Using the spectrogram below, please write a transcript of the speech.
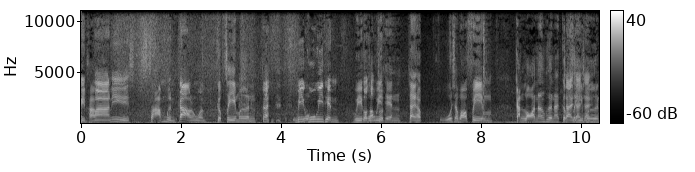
ติดครับ มานี่สามหมื่นเก้าทั้งวันเกือบสี่หมื่นใช่วีคูวีเทนวีตัวท็อปวีสุดเทนใช่ครับโหเฉพาะฟิล์มกันร้อนนะเพื่อนนะ เกือบ ใช่ใช่สี่ใช่หมื่น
